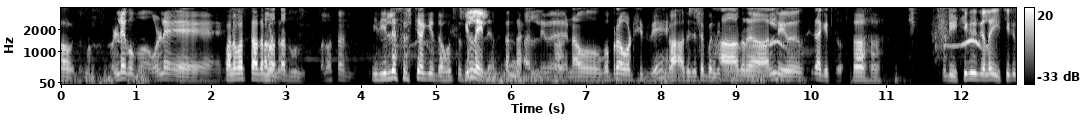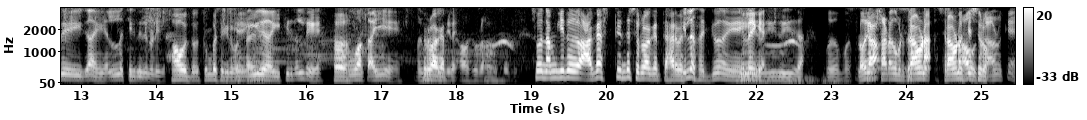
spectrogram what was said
ಹೌದು. ಒಳ್ಳೆ ಗೊಬ್ಬ ಒಳ್ಳೆ ಫಲವತ್ತಾದ ಮಣ್ಣು. ಫಲವತ್ತಾದ ಭೂಮಿ. ಫಲವತ್ತಾದ ಇದು ಇಲ್ಲೇ ಸೃಷ್ಟಿಯಾಗಿದ್ದ ಹೊತ್ತು ಇಲ್ಲ ಇಲ್ಲ ತಂದ ಅಲ್ಲಿ ನಾವು ಗೊಬ್ಬರ ಹೊಡಿಸಿದ್ವಿ ಅದ್ರ ಜೊತೆ ಬಂದಿತ್ತು. ಆದ್ರೆ ಅಲ್ಲಿ ಇದಾಗಿತ್ತು. ಹಾ ಹಾ. ನೋಡಿ ಈ ಚಿಗರಿ ಇದೆಯಲ್ಲ ಈ ಚಿಗರಿ ಈಗ ಎಲ್ಲ ಚಿಗರಿ ಇದೆ ನೋಡಿ ಈಗ ಹೌದು ತುಂಬಾ ಚಿಗರಿ ಬರ್ತಾ ಇದೆ. ಈಗ ಈ ಚಿಗರಲ್ಲಿ. ಹೂವು ಕಾಯಿ ಶುರುವಾಗತ್ತೆ. ಹೌದು. ಸೊ ನಮ್ಗೆ ಇದು ಆಗಸ್ಟ್ ಇಂದ ಶುರುವಾಗುತ್ತೆ ಹಾರ್ವೆಸ್ಟ್ ಇಲ್ಲ ಸರ್ ಜು ಜುಲೈಗೆ. ಈಗ ಈಗ ಫ್ಲವರಿಂಗ್ ಸ್ಟಾರ್ಟ್ ಆಗೋಗ್ಬಿಡ್ತದೆ ಶ್ರಾವಣ ಶ್ರಾವಣಕ್ಕೆ ಹೌದು, ಶುರು ಶ್ರಾವಣಕ್ಕೆ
